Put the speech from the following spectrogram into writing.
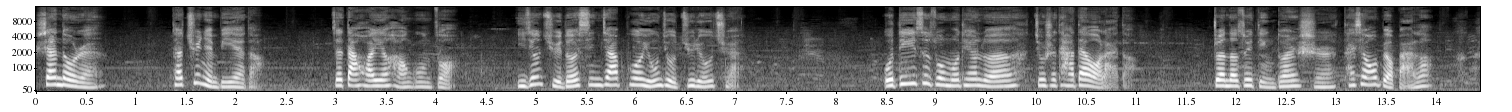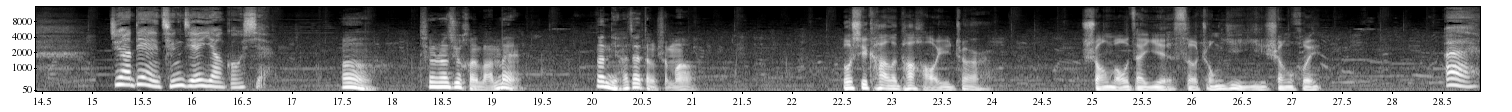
山东人，他去年毕业的，在大华银行工作，已经取得新加坡永久居留权。我第一次坐摩天轮就是他带我来的，转到最顶端时，他向我表白了，就像电影情节一样狗血。嗯，听上去很完美。那你还在等什么？罗西看了他好一阵儿，双眸在夜色中熠熠生辉。爱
